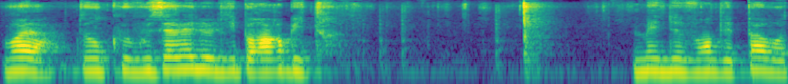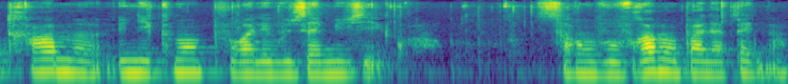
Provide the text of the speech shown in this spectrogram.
Voilà, donc vous avez le libre arbitre. Mais ne vendez pas votre âme uniquement pour aller vous amuser. Ça en vaut vraiment pas la peine. Hein.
